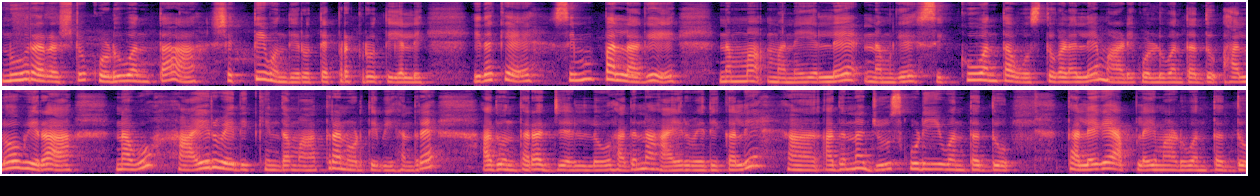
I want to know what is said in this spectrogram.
ನೂರರಷ್ಟು ಕೊಡುವಂಥ ಶಕ್ತಿ ಹೊಂದಿರುತ್ತೆ ಪ್ರಕೃತಿಯಲ್ಲಿ. ಇದಕ್ಕೆ ಸಿಂಪಲ್ಲಾಗಿ ನಮ್ಮ ಮನೆಯಲ್ಲೇ ನಮಗೆ ಸಿಕ್ಕುವಂಥ ವಸ್ತುಗಳಲ್ಲೇ ಮಾಡಿಕೊಳ್ಳುವಂಥದ್ದು. ಅಲೋವಿರಾ ನಾವು ಆಯುರ್ವೇದಿಕ್ಕಿಂದ ಮಾತ್ರ ನೋಡ್ತೀವಿ. ಅಂದರೆ ಅದೊಂಥರ ಜೆಲ್ಲು, ಅದನ್ನು ಆಯುರ್ವೇದಿಕಲ್ಲಿ ಅದನ್ನು ಜ್ಯೂಸ್ ಕುಡಿಯುವಂಥದ್ದು. ತಲೆಗೆ ಅಪ್ಲೈ ಮಾಡುವಂಥದ್ದು.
